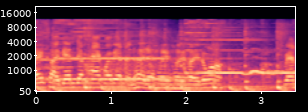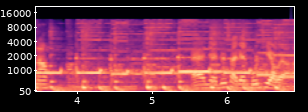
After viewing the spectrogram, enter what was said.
đang xài ben trăm hai qua ben này, nó hơi hơi hơi hơi, đúng không? Ben không? À nhà chú xài ben 4 chiều à?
